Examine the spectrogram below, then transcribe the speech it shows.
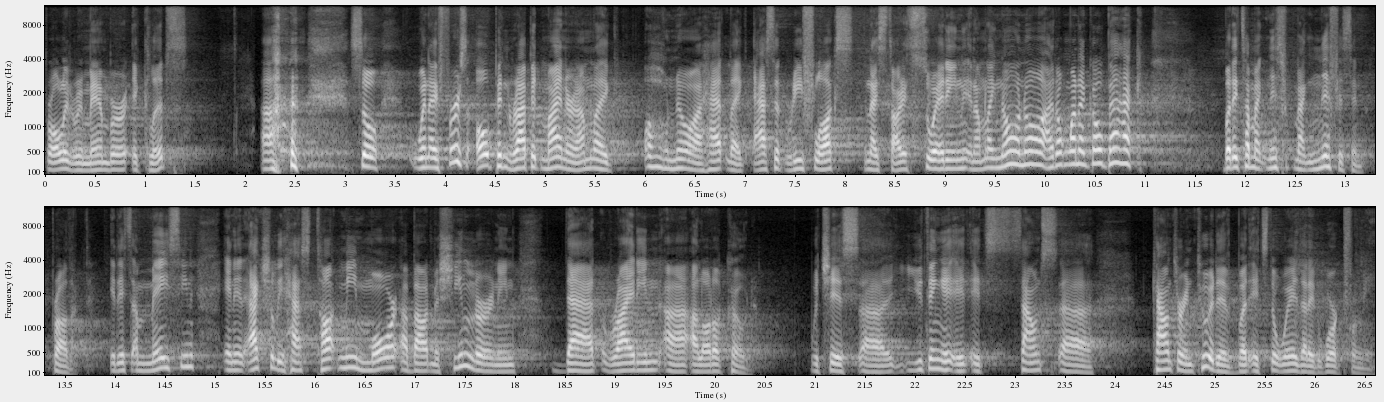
probably remember Eclipse. Uh, so when I first opened RapidMiner, I'm like, oh no, I had like acid reflux and I started sweating and I'm like, no, no, I don't want to go back. But it's a magnif magnificent product. It is amazing and it actually has taught me more about machine learning than writing uh, a lot of code, which is, uh, you think it, it sounds uh, counterintuitive, but it's the way that it worked for me.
